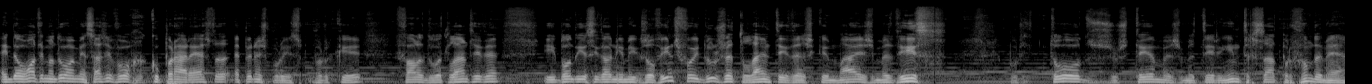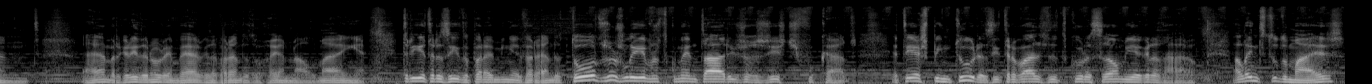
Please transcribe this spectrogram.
Ainda ontem mandou uma mensagem, vou recuperar esta apenas por isso, porque fala do Atlântida e bom dia, Sidónia amigos ouvintes. Foi dos Atlântidas que mais me disse por todos os temas me terem interessado profundamente. A Margarida Nuremberg, da Varanda do Reno, na Alemanha, teria trazido para a minha varanda todos os livros, documentários, registros focados. Até as pinturas e trabalhos de decoração me agradaram. Além de tudo mais,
